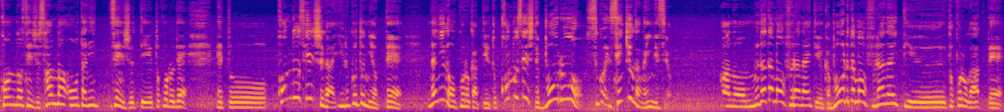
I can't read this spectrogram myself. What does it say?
近藤選手、3番大谷選手っていうところで、えっと、近藤選手がいることによって、何が起こるかっていうと、近藤選手ってボールをすごい選球眼がいいんですよ。あの、無駄球を振らないというか、ボール球を振らないっていうところがあって、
